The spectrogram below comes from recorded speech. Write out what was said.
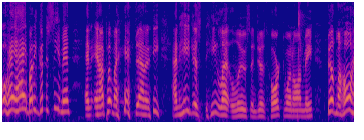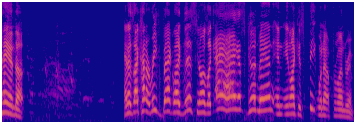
Oh, hey, hey, buddy, good to see you, man. And, and I put my hand down, and he, and he just, he let loose and just horked one on me, filled my whole hand up. And as I kind of reached back like this, you know, I was like, hey, hey, that's good, man. And, and like his feet went out from under him.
